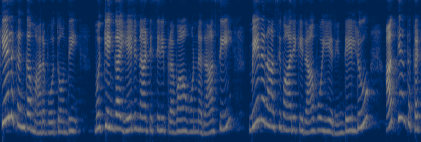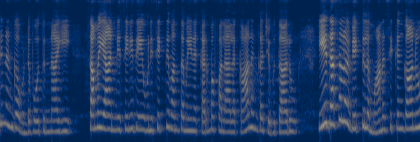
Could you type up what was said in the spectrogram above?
కీలకంగా మారబోతోంది. ముఖ్యంగా ఏలినాటి శని ప్రభావం ఉన్న రాశి మీనరాశి వారికి రాబోయే రెండేళ్ళు అత్యంత కఠినంగా ఉండబోతున్నాయి. సమయాన్ని శనిదేవుని శక్తివంతమైన కర్మఫలాల కాలంగా చెబుతారు. ఈ దశలో వ్యక్తులు మానసికంగానూ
